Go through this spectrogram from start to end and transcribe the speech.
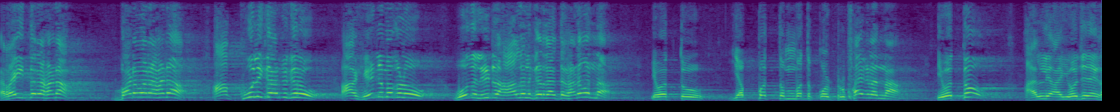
ರೈತರ ಹಣ, ಬಡವರ ಹಣ, ಆ ಕೂಲಿ ಕಾರ್ಮಿಕರು, ಆ ಹೆಣ್ಣು ಮಗಳು ಒಂದು ಲೀಟರ್ ಹಾಲನ್ನು ಕರೆದಾಗ್ತಕ್ಕ ಹಣವನ್ನ ಇವತ್ತು ಎಪ್ಪತ್ತೊಂಬತ್ತು ಕೋಟಿ ರೂಪಾಯಿಗಳನ್ನ ಇವತ್ತು ಅಲ್ಲಿ ಆ ಯೋಜನೆಗೆ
